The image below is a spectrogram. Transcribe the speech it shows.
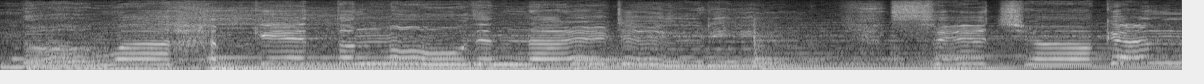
너와 함께했던 모든 날들이 스쳐간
